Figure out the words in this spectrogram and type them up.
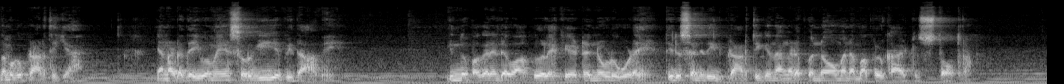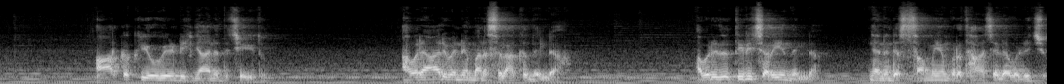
നമുക്ക് പ്രാർത്ഥിക്കാം. ഞങ്ങളുടെ ദൈവമേ സ്വർഗീയ പിതാവേ ഇന്ന് പകലിന്റെ വാക്കുകളെ കേട്ട് എന്നോടുകൂടെ തിരുസന്നിധിയിൽ പ്രാർത്ഥിക്കുന്ന അങ്ങയുടെ പൊന്നോമന മക്കൾക്കായിട്ട് സ്തോത്രം. ആർക്കൊക്കെയോ വേണ്ടി ഞാനിത് ചെയ്തു. അവരാരും എന്നെ മനസ്സിലാക്കുന്നില്ല. അവരിത് തിരിച്ചറിയുന്നില്ല. ഞാൻ എന്റെ സമയം വൃഥാ ചെലവഴിച്ചു.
